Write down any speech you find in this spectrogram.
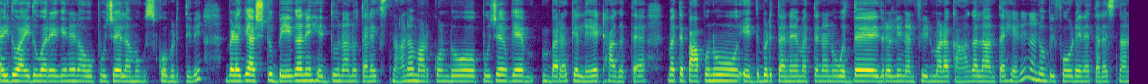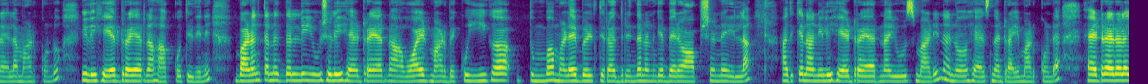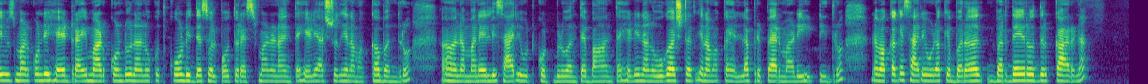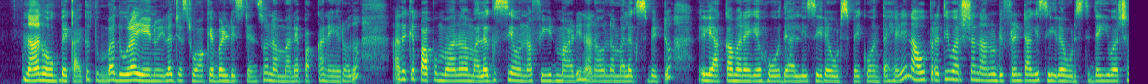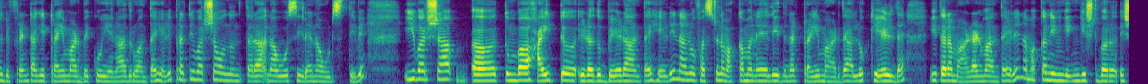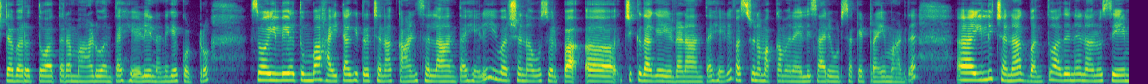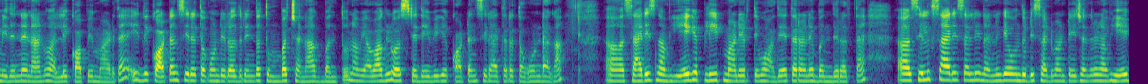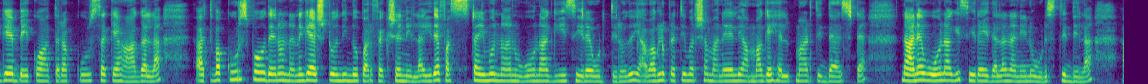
ಐದು ಐದುವರೆಗೆ ನಾವು ಪೂಜೆ ಎಲ್ಲ ಮುಗಿಸ್ಕೊಬಿಡ್ತೀವಿ ಬೆಳಗ್ಗೆ ಅಷ್ಟು ಬೇಗನೆ ಎದ್ದು ನಾನು ತಲೆಗೆ ಸ್ನಾನ ಮಾಡಿಕೊಂಡು ಪೂಜೆಗೆ ಬರೋಕ್ಕೆ ಲೇಟ್ ಆಗುತ್ತೆ. ಮತ್ತು ಪಾಪುನು ಎದ್ದು ಬಿಡ್ತಾನೆ, ಮತ್ತು ನಾನು ಒದ್ದೆ ಇದರಲ್ಲಿ ನಾನು ಫೀಡ್ ಮಾಡೋಕ್ಕಾಗಲ್ಲ ಅಂತ ಹೇಳಿ ನಾನು ಬಿಫೋರ್ ಡೇನೇ ತಲೆ ಸ್ನಾನ ಎಲ್ಲ ಮಾಡಿಕೊಂಡು ಇಲ್ಲಿ ಹೇರ್ ಡ್ರೈಯರ್ನ ಹಾಕ್ಕೋತಿದ್ದೀನಿ ಬಾಣಂತನದಲ್ಲಿ ಯೂಶಲಿ ಹೇರ್ ಡ್ರೈಯರ್ನ ಅವಾಯ್ಡ್ ಮಾಡಬೇಕು. ಈಗ ತುಂಬ ಮಳೆ ಬೀಳ್ತಿರೋದ್ರಿಂದ ನನಗೆ ಬೇರೆ ಆಪ್ಷನ್ನೇ ಇಲ್ಲ. ಅದಕ್ಕೆ ನಾನು ಇಲ್ಲಿ ಹೇರ್ ಡ್ರೈಯರ್ನ ಯೂಸ್ ಮಾಡಿ ನಾನು ಹೇರ್ಸ್ನ ಡ್ರೈ ಮಾಡಿಕೊಂಡೆ. ಹೇರ್ ಡ್ರೈಯರ್ ಎಲ್ಲ ಯೂಸ್ ಮಾಡ್ಕೊಂಡು ಹೇರ್ ಡ್ರೈ ಮಾಡಿಕೊಂಡು ನಾನು ಕುತ್ಕೊಂಡಿದ್ದೆ ಸ್ವಲ್ಪ ಹೊತ್ತು ರೆಸ್ಟ್ ಮಾಡೋಣ ಅಂತ ಹೇಳಿ ಅಷ್ಟೊತ್ತಿಗೆ ನಮ್ಮ ಅಕ್ಕ ಬಂದರು. ನಮ್ಮ ಮನೆಯಲ್ಲಿ ಸ್ಯಾರಿ ಉಟ್ಕೊಟ್ಬಿಡುವಂತೆ ಬಾ ಅಂತ ಹೇಳಿ ನಾನು ಹೋಗೋ ಅಷ್ಟೊತ್ತಿಗೆ ನಮ್ಮ ಅಕ್ಕ ಎಲ್ಲ ಪ್ರಿಪೇರ್ ಮಾಡಿ ಇಟ್ಟಿದ್ರು. ನಮ್ಮ ಅಕ್ಕಗೆ ಸ್ಯಾರಿ ಉಡೋಕ್ಕೆ ಬರೋ, ಬರದೇ ಇರೋದ್ರ ಕಾರಣ ನಾನು ಹೋಗಬೇಕಾಯ್ತು. ತುಂಬ ದೂರ ಏನೂ ಇಲ್ಲ ಜಸ್ಟ್ ವಾಕೇಬಲ್ ಡಿಸ್ಟೆನ್ಸು ನಮ್ಮ ಮನೆ ಪಕ್ಕನೇ ಇರೋದು. ಅದಕ್ಕೆ ಪಾಪ ಮನ ಮಲಗಿಸಿ ಅವನ್ನ ಫೀಡ್ ಮಾಡಿ ನಾನು ಅವನ್ನ ಮಲಗಿಸ್ಬಿಟ್ಟು, ಇಲ್ಲಿ ಅಕ್ಕ ಮನೆಗೆ ಹೋದೆ, ಅಲ್ಲಿ ಸೀರೆ ಉಡಿಸ್ಬೇಕು ಅಂತ ಹೇಳಿ. ನಾವು ಪ್ರತಿ ವರ್ಷ ನಾನು ಡಿಫ್ರೆಂಟಾಗಿ ಸೀರೆ ಉಡಿಸ್ತಿದ್ದೆ. ಈ ವರ್ಷ ಡಿಫ್ರೆಂಟಾಗಿ ಟ್ರೈ ಮಾಡಬೇಕು ಏನಾದರೂ ಅಂತ ಹೇಳಿ ಪ್ರತಿ ವರ್ಷ ಒಂದೊಂದು ಥರ ನಾವು ಸೀರೆನ ಉಡಿಸ್ತೀವಿ. ಈ ವರ್ಷ ತುಂಬ ಹೈಟ್ ಇಡೋದು ಬೇಡ ಅಂತ ಹೇಳಿ ನಾನು ಫಸ್ಟು ನಮ್ಮ ಅಕ್ಕ ಮನೆಯಲ್ಲಿ ಇದನ್ನು ಟ್ರೈ ಮಾಡಿದೆ. ಅಲ್ಲೂ ಕೇಳಿದೆ, ಈ ಥರ ಮಾಡೋಣ ಅಂತ ಹೇಳಿ. ನಮ್ಮ ಅಕ್ಕ ನಿನಗೆ ಹೆಂಗೆ ಇಷ್ಟ ಬರೋ, ಇಷ್ಟ ಬರುತ್ತೋ ಆ ಥರ ಮಾಡು ಅಂತ ಹೇಳಿ ನನಗೆ ಕೊಟ್ಟರು ಸೊ ಇಲ್ಲಿ ತುಂಬ ಹೈಟಾಗಿಟ್ಟರೆ ಚೆನ್ನಾಗಿ ಕಾಣಿಸಲ್ಲ ಅಂತ ಹೇಳಿ ಈ ವರ್ಷ ನಾವು ಸ್ವಲ್ಪ ಚಿಕ್ಕದಾಗೆ ಇಡೋಣ ಅಂತ ಹೇಳಿ ಫಸ್ಟು ನಮ್ಮ ಅಕ್ಕ ಮನೆಯಲ್ಲಿ ಸ್ಯಾರಿ ಉಡ್ಸೋಕ್ಕೆ ಟ್ರೈ ಮಾಡಿದೆ. ಇಲ್ಲಿ ಚೆನ್ನಾಗಿ ಬಂತು. ಅದನ್ನೇ ನಾನು ಸೇಮ್ ಇದನ್ನೇ ನಾನು ಅಲ್ಲಿ ಕಾಪಿ ಮಾಡಿದೆ. ಇಲ್ಲಿ ಕಾಟನ್ ಸೀರೆ ತೊಗೊಂಡಿರೋದ್ರಿಂದ ತುಂಬ ಚೆನ್ನಾಗಿ ಬಂತು. ನಾವು ಯಾವಾಗಲೂ ಅಷ್ಟೇ ದೇವಿಗೆ ಕಾಟನ್ ಸೀರೆ ಆ ಥರ ತೊಗೊಂಡಾಗ ಸ್ಯಾರೀಸ್ ನಾವು ಹೇಗೆ ಪ್ಲೀಟ್ ಮಾಡಿರ್ತೀವೋ ಅದೇ ಥರನೇ ಬಂದಿರುತ್ತೆ. ಸಿಲ್ಕ್ ಸ್ಯಾರೀಸಲ್ಲಿ ನನಗೆ ಒಂದು ಡಿಸ್ಅಡ್ವಾಂಟೇಜ್ ಅಂದರೆ ನಾವು ಹೇಗೆ ಬೇಕೋ ಆ ಥರ ಕೂರ್ಸೋಕ್ಕೆ ಆಗಲ್ಲ. ಅಥವಾ ಕೂರಿಸ್ಬೋದೇನೋ ನನಗೆ ಅಷ್ಟೊಂದು ಇನ್ನೂ ಪರ್ಫೆಕ್ಷನ್ ಇಲ್ಲ. ಇದೇ ಫಸ್ಟ್ ಟೈಮು ನಾನು ಓನಾಗಿ ಸೀರೆ ಉಡ್ತಿರೋದು. ಯಾವಾಗಲೂ ಪ್ರತಿ ವರ್ಷ ಮನೆಯಲ್ಲಿ ಅಮ್ಮಗೆ ಹೆಲ್ಪ್ ಮಾಡ್ತಿದ್ದೆ ಅಷ್ಟೇ. ನಾನೇ ಓನಾಗಿ ಸೀರೆ ಇದೆಲ್ಲ ನಾನೇನು ಉಡಿಸ್ತಿದ್ದಿಲ್ಲ.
